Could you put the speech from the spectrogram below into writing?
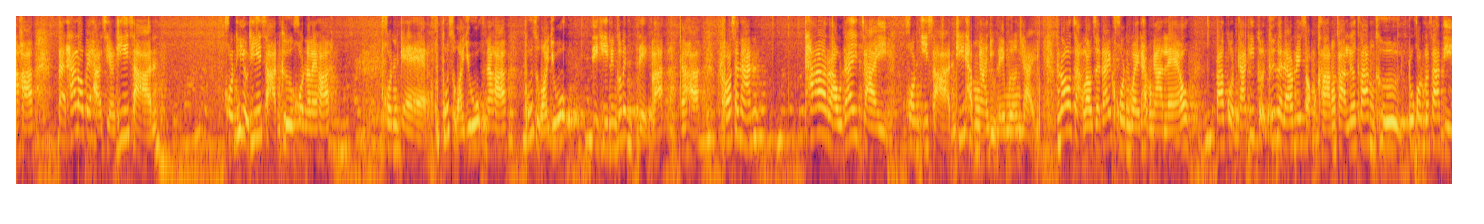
นะคะ แต่ถ้าเราไปหาเสียงที่อีสาน คนที่อยู่ที่อีสานคือคนอะไรคะคนแก่ผู้สูงอายุนะคะ ผู้สูงอายุอีกทีนึงก็เป็นเด็กละนะคะ เพราะฉะนั้นถ้าเราได้ใจคนอีสานที่ทำงานอยู่ในเมืองใหญ่ นอกจากเราจะได้คนวัยทำงานแล้ว ปรากฏการที่เกิดขึ้นไปแล้วในสองครั้งการเลือกตั้งคือ ทุกคนก็ทราบดี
